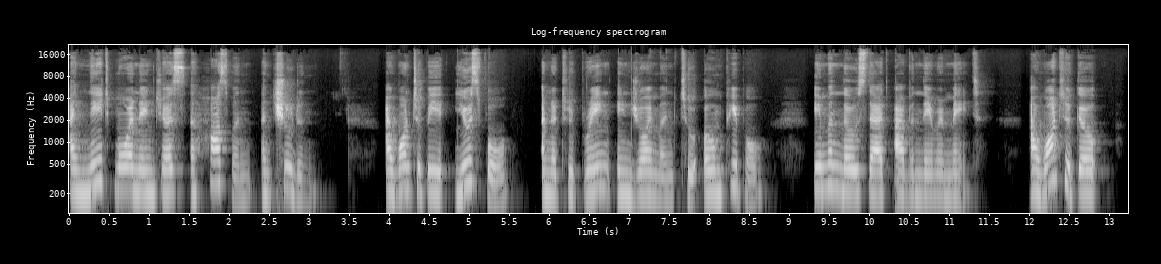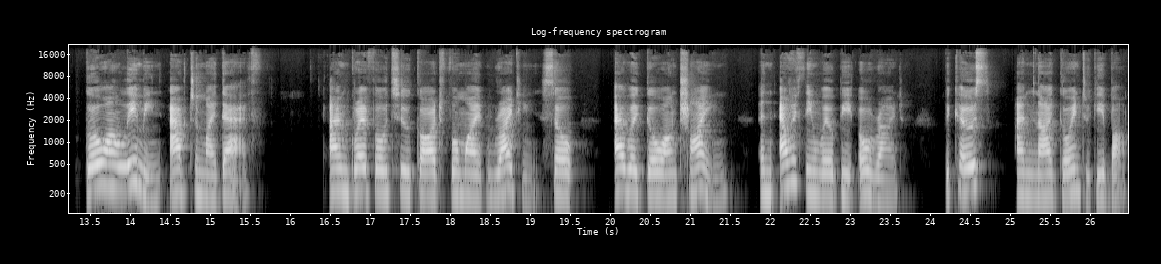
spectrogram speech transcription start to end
I need more than just a husband and children. I want to be useful and to bring enjoyment to own people, even those that I've never met. I want to go go on living after my death. I'm grateful to God for my writing, so I will go on trying and everything will be all right because I'm not going to give up.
